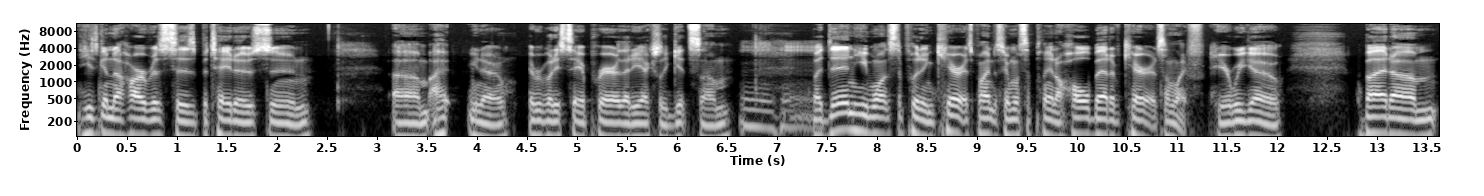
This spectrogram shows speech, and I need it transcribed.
he's gonna harvest his potatoes soon. Um, I, you know, everybody say a prayer that he actually gets some. But then he wants to put in carrots behind it. So he wants to plant a whole bed of carrots. I'm like, here we go. But um,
